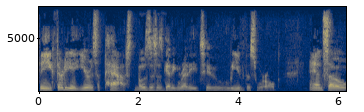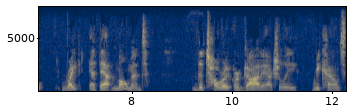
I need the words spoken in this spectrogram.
the 38 years have passed. Moses is getting ready to leave this world. And so, right at that moment, the Torah or God actually recounts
